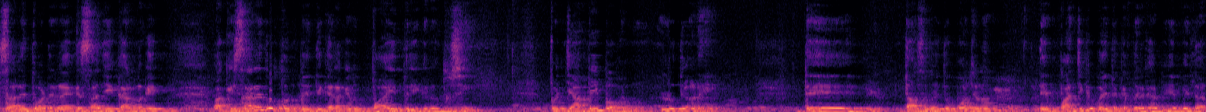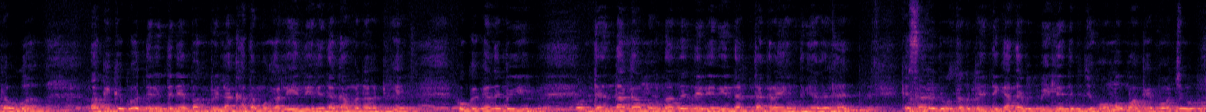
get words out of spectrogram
ਸਾਰੇ ਤੁਹਾਡੇ ਨਾਲ ਕਿ ਸਾਂਝੀਆਂ ਕਰਨਗੇ। ਬਾਕੀ ਸਾਰੇ ਦੋਸਤਾਂ ਨੂੰ ਬੇਨਤੀ ਕਰਾਂਗੇ ਵੀ 22 ਤਰੀਕ ਨੂੰ ਤੁਸੀਂ ਪੰਜਾਬੀ ਭਵਨ, ਲੁਧਿਆਣੇ ਤੇ 10 ਵਜੇ ਤੋਂ ਪਹੁੰਚਣਾ ਤੇ 5 ਵਜੇ ਤੱਕ ਮੇਰੇ ਖਿਆਲ ਵੀ ਇਹ ਮੇਲਾ ਰਹੂਗਾ। ਬਾਕੀ ਕਿਉਂਕਿ ਦਿਨੇ ਦਿਨੇ ਆਪਾਂ ਮੇਲਾ ਖਤਮ ਕਰ ਲਈਏ, ਹਨੇਰੇ ਦਾ ਕੰਮ ਨਾ ਰੱਖੀਏ। ਕਿਉਂਕਿ ਕਹਿੰਦੇ ਵੀ ਦਿਨ ਦਾ ਕੰਮ ਹੁੰਦਾ ਤੇ ਹਨੇਰੇ ਦੀ ਅੰਦਰ ਟਕਰਾਈ ਹੁੰਦੀਆਂ ਫਿਰ, ਹੈ? ਕਿ ਸਾਰੇ ਦੋਸਤਾਂ ਨੂੰ ਬੇਨਤੀ ਕਰਦਾ ਵੀ ਮੇਲੇ ਦੇ ਵਿੱਚ ਹੋਮ ਹੋਮ ਆ ਕੇ ਪਹੁੰਚੋ।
